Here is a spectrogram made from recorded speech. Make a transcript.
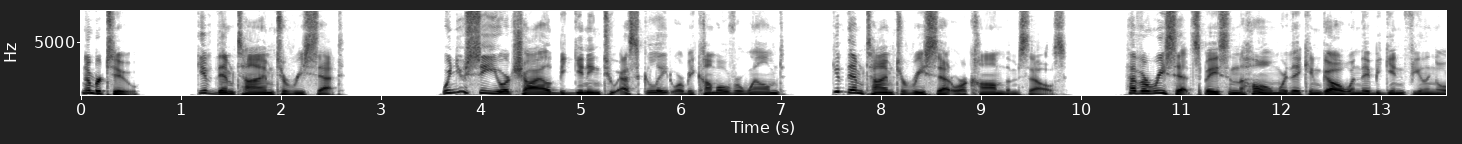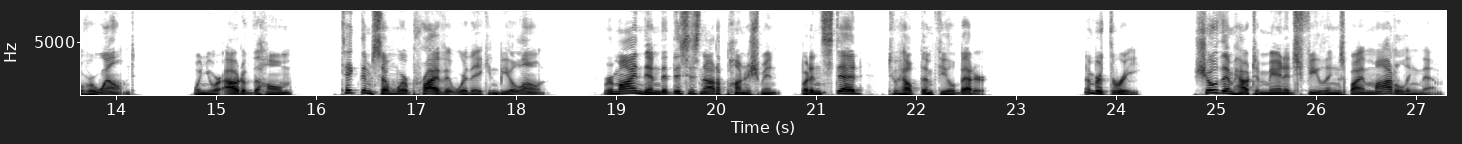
Number two, give them time to reset. When you see your child beginning to escalate or become overwhelmed, give them time to reset or calm themselves. Have a reset space in the home where they can go when they begin feeling overwhelmed. When you are out of the home, take them somewhere private where they can be alone. Remind them that this is not a punishment, but instead to help them feel better. Number three, show them how to manage feelings by modeling them.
